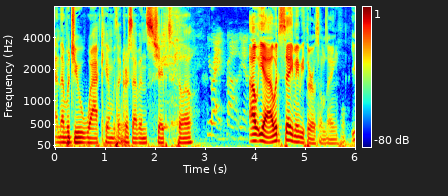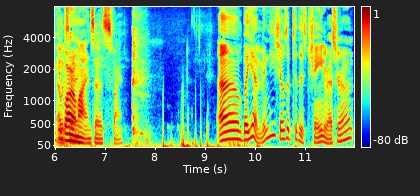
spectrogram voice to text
And then would you whack him with a Chris Evans shaped pillow? You're right. Probably, yeah. Oh yeah, I would say maybe throw something. You can borrow say. mine, so it's fine. Um, but yeah, Mindy shows up to this chain restaurant,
